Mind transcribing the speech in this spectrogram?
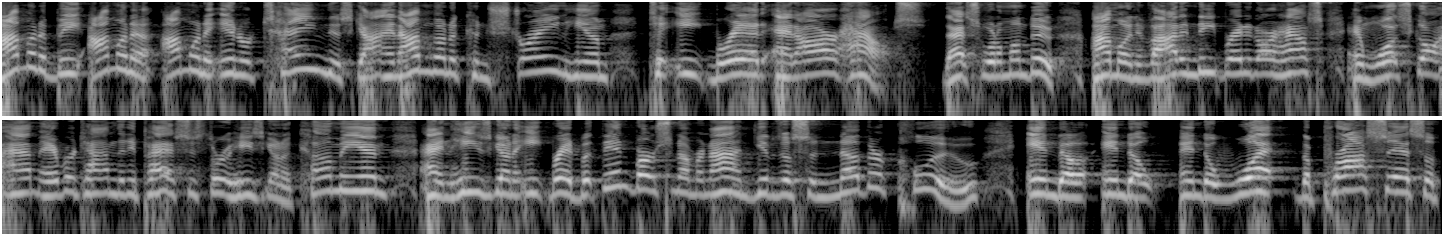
I'm going to be, I'm going to, I'm going to entertain this guy, and I'm going to constrain him to eat bread at our house. That's what I'm going to do. I'm going to invite him to eat bread at our house, and what's going to happen every time that he passes through, he's going to come in and he's going to eat bread. But then verse number nine gives us another clue into, into, into what the process of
